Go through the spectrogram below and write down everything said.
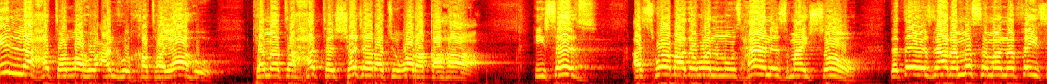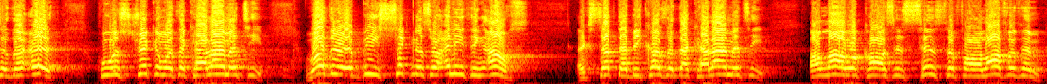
إلا حتى الله عنه خطاياه كما تحت الشجرة ورقها He says, I swear by the one in whose hand is my soul, that there is not a Muslim on the face of the earth who is stricken with a calamity, whether it be sickness or anything else, except that because of that calamity, Allah will cause his sins to fall off of him,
